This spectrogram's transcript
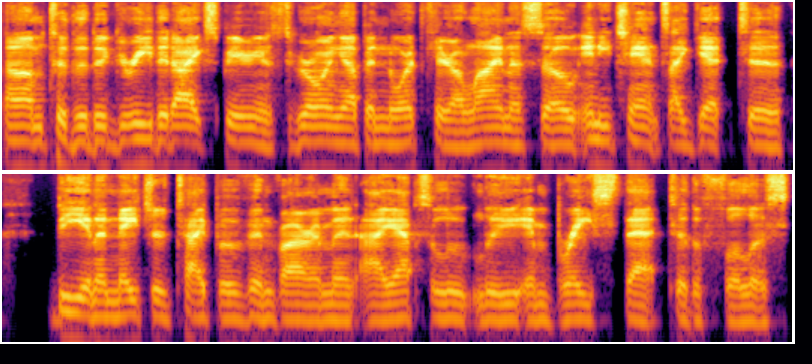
um, to the degree that I experienced growing up in North Carolina. So any chance I get to be in a nature type of environment, I absolutely embrace that to the fullest.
